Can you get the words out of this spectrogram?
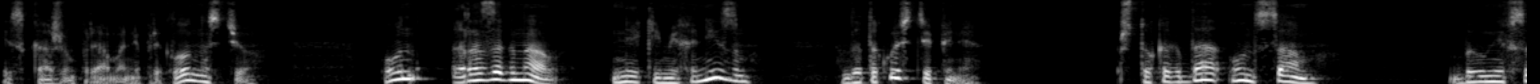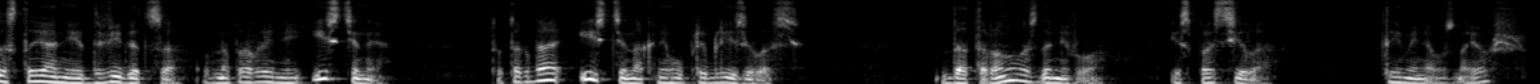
и, скажем прямо, непреклонностью, он разогнал некий механизм до такой степени, что когда он сам был не в состоянии двигаться в направлении истины, то тогда истина к нему приблизилась дотронулась до него и спросила, «Ты меня узнаешь?»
